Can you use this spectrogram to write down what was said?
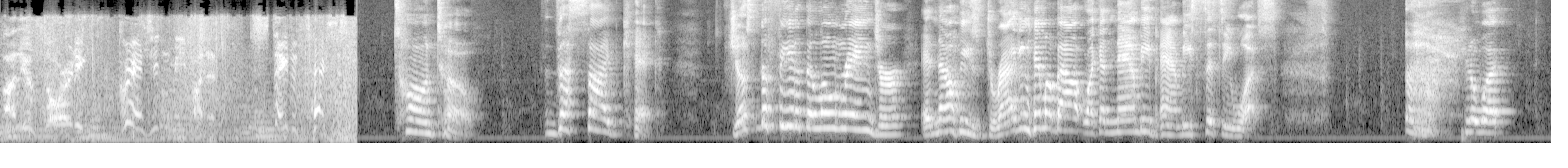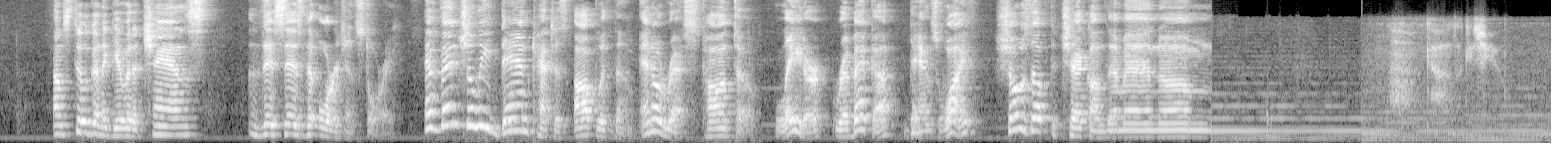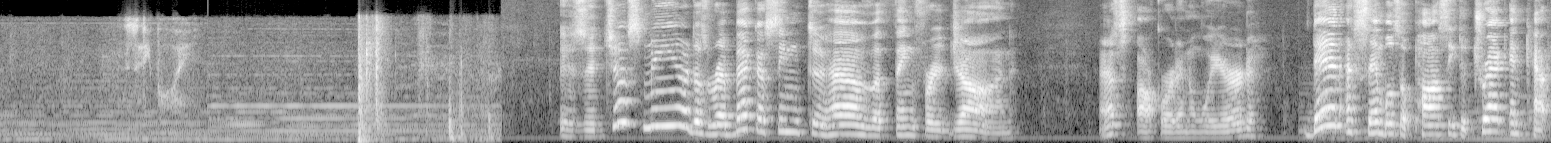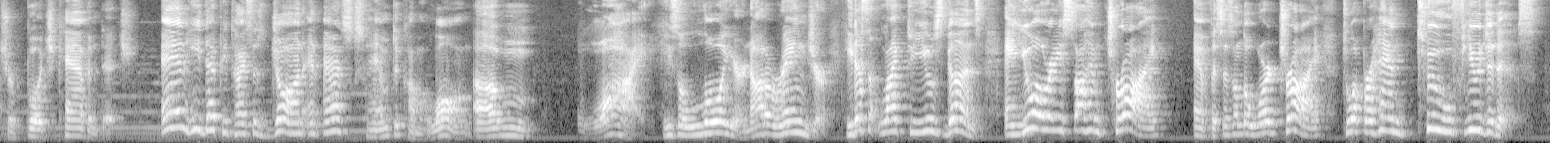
By the authority granted me by the state of Texas. Tonto, the sidekick, just defeated the Lone Ranger, and now he's dragging him about like a namby-pamby sissy wuss. Ugh, you know what? I'm still gonna give it a chance. This is the origin story. Eventually, Dan catches up with them and arrests Tonto. Later, Rebecca, Dan's wife, shows up to check on them and, um... Is it just me, or does Rebecca seem to have a thing for John? That's awkward and weird. Dan assembles a posse to track and capture Butch Cavendish. And he deputizes John and asks him to come along. Um, why? He's a lawyer, not a ranger. He doesn't like to use guns, and you already saw him try, emphasis on the word try, to apprehend two fugitives.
